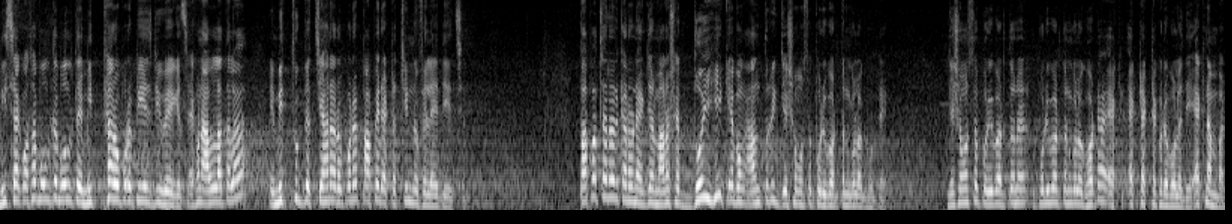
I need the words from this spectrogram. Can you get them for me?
মিথ্যা কথা বলতে বলতে মিথ্যার ওপরে পিএইচডি হয়ে গেছে। এখন আল্লাহ তালা এই মিথ্যুকদের চেহারার ওপরে পাপের একটা চিহ্ন ফেলে দিয়েছেন। পাপাচারের কারণে একজন মানুষের দৈহিক এবং আন্তরিক যে সমস্ত পরিবর্তনগুলো ঘটে যে সমস্ত পরিবর্তনের, পরিবর্তনগুলো ঘটে, এক- একটা একটা করে বলে দিই। এক নাম্বার,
